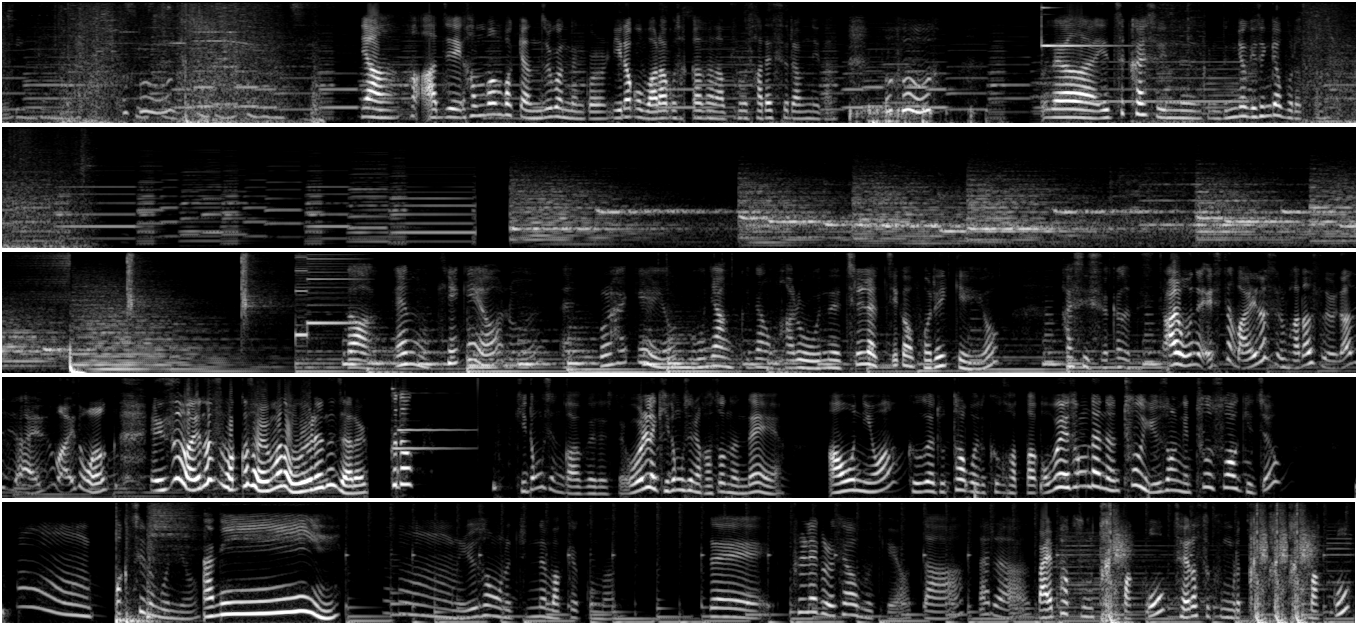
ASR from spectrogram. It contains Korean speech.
점. 야, 하- 아직 한 번밖에 안 죽었는걸. 이라고 말하고 작가가 앞으로 4대스를 합니다. 후후. 내가 예측할 수 있는 그런 능력이 생겨버렸다. 야, 게임 킬게요, 롤. 네, 롤 할게요. 그냥, 그냥 바로 오늘 7렙 찍어 버릴게요. 갈수 있을까, 근데 진짜. 아니, 오늘 S 마이너스를 받았어요. 나는 진짜 S 마이너스 받, S 마이너스 받고서 얼마나 오열했는지 알아요? 구독! 기동신 가게 됐어요. 원래 기동신에 갔었는데, 아이오니아 그게 좋다고 해서 그거 갔다가, 왜 상대는 two 유성이 two 수확이죠? 음, 빡치는군요. 아니. 음, 유성으로 준내 맞겠구만. 네, flag를 세워볼게요. 자, 짜란. 말파 궁 탁 맞고, 제라스 궁으로 탁탁탁 맞고,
